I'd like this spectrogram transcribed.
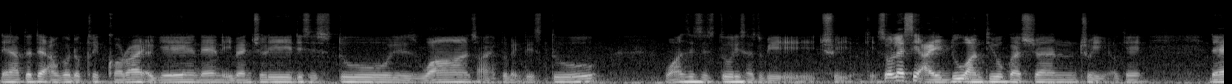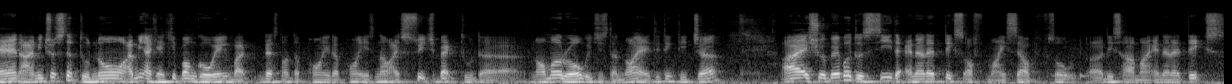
then after that I'm going to click correct again. Then eventually this is 2 this is 1 so I have to make this 2 once this is 2 this has to be 3 okay so let's say I do until question 3 okay? Then I'm interested to know I mean I can keep on going but that's not the point. The point is now I switch back to the normal role which is the non-editing teacher. I should be able to see the analytics of myself. So uh, these are my analytics.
